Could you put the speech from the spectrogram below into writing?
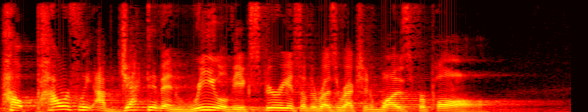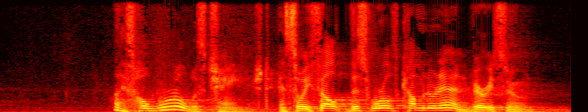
how powerfully objective and real the experience of the resurrection was for Paul. Well, his whole world was changed. And so he felt this world's coming to an end very soon.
